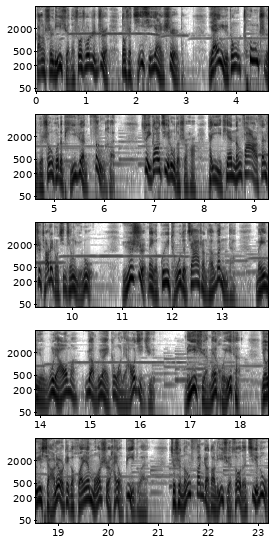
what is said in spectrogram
当时李雪的说说日志都是极其厌世的，言语中充斥着对生活的疲倦憎恨。最高记录的时候，他一天能发二三十条这种心情语录。于是那个归途就加上他，问他：“美女无聊吗？愿不愿意跟我聊几句？”李雪没回他。由于小六这个还原模式还有弊端，就是能翻找到李雪所有的记录，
